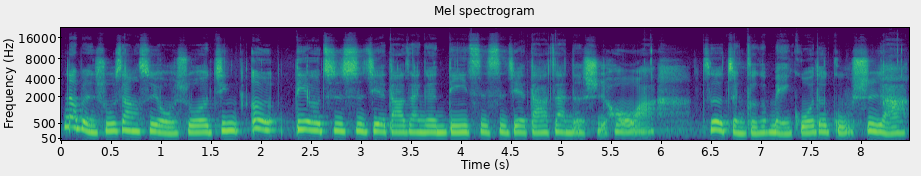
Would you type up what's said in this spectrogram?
那本书上是有说，经二第二次世界大战跟第一次世界大战的时候啊，这整个美国的股市啊，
